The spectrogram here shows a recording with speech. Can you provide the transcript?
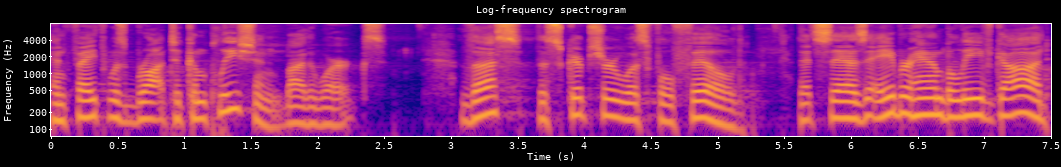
and faith was brought to completion by the works. Thus, the scripture was fulfilled that says, Abraham believed God,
